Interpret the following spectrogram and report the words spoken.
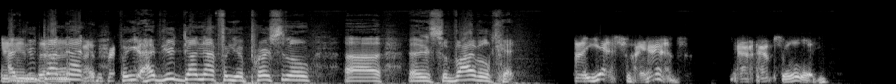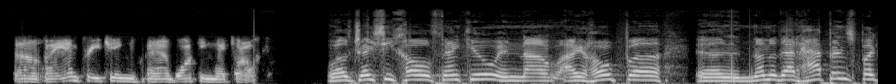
And, have you done uh, that? For, have you done that for your personal uh, uh, survival kit? Uh, yes, I have. absolutely. Uh, I am preaching, and uh, walking my talk. Well, J.C. Cole, thank you, and I hope none of that happens. But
